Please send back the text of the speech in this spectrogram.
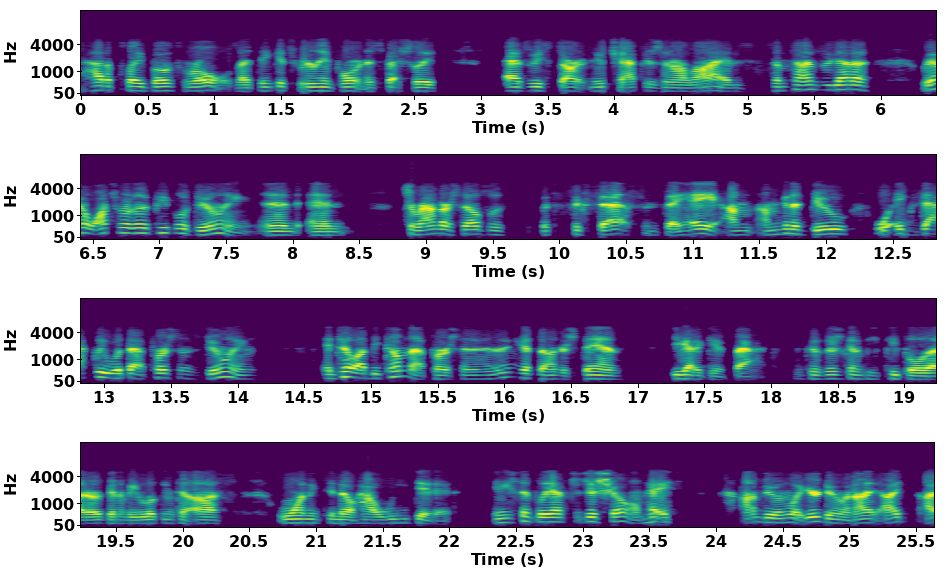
how to play both roles. I think it's really important, especially as we start new chapters in our lives. Sometimes we gotta we gotta watch what other people are doing and and surround ourselves with with success and say, hey, I'm I'm gonna do exactly what that person's doing until I become that person, and then you have to understand you got to give back because there's going to be people that are going to be looking to us wanting to know how we did it. And you simply have to just show them, hey, I'm doing what you're doing. I, I, I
